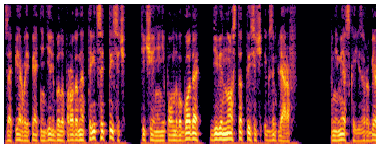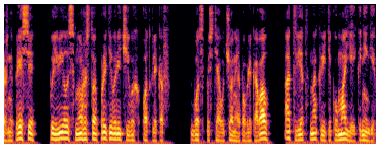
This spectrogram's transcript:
За первые пять недель было продано 30 тысяч, в течение неполного года 90 тысяч экземпляров. В немецкой и зарубежной прессе появилось множество противоречивых откликов. Год спустя ученый опубликовал ответ на критику моей книги.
